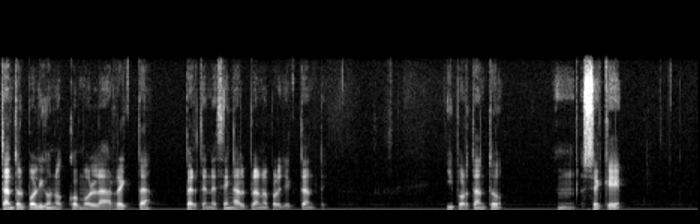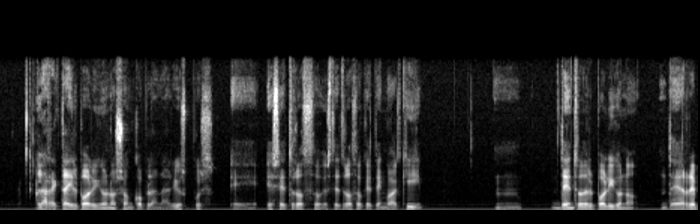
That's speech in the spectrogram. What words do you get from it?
tanto el polígono como la recta pertenecen al plano proyectante. Y por tanto, mm, sé que la recta y el polígono son coplanarios, pues eh, ese trozo, este trozo que tengo aquí mm, dentro del polígono de R'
